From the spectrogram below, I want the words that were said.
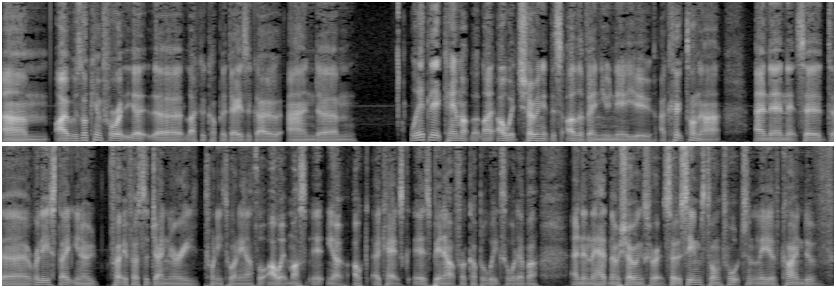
Um, I was looking for it uh, like a couple of days ago, and um, weirdly it came up that like, oh, it's showing at this other venue near you. I clicked on that, and then it said uh, release date, you know, 31st of January 2020. I thought, oh, it must, it, you know, okay, it's it's been out for a couple of weeks or whatever, and then they had no showings for it. So it seems to unfortunately have kind of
